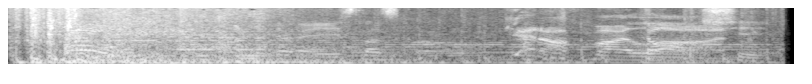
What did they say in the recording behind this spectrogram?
Another ace. Let's go. Get off my Dog lawn! shit.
